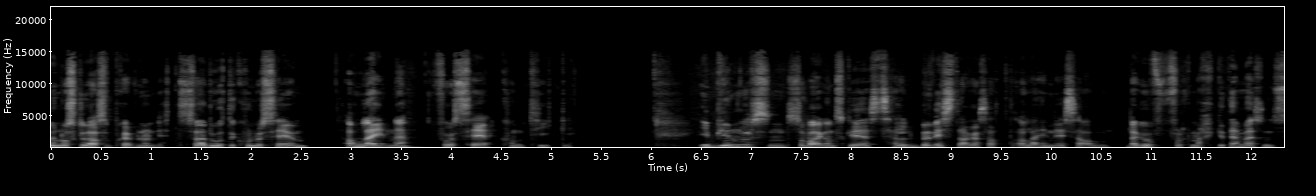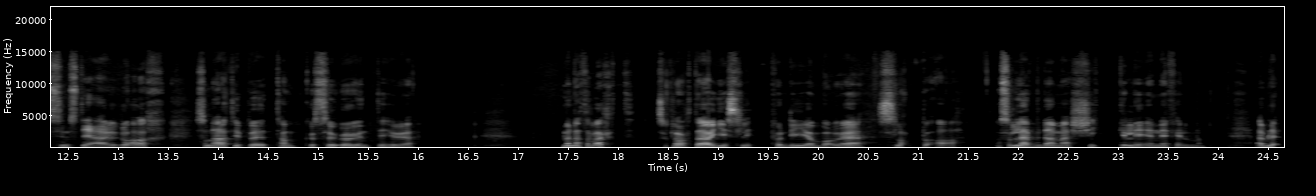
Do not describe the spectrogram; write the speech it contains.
Men nå skulle jeg altså prøve noe nytt, så jeg dro til Colosseum alene for å se Kon-Tiki. I begynnelsen så var jeg ganske selvbevisst der jeg satt alene i salen. Legger folk merke til meg som syns de er rar. Sånne her type tanker surrer rundt i huet. Men etter hvert så klarte jeg å gi slipp på de og bare slappe av. Og så levde jeg meg skikkelig inn i filmen. Jeg ble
